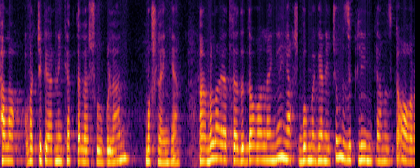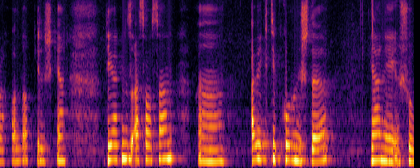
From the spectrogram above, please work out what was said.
taloq va jigarning kattalashuvi bilan boshlangan. Viloyatlarda davolangan yaxshi bo'lmagani uchun bizni klinikamizga og'ir ahvolda olib kelishgan. Diagnoz asosan e, obyektiv ko'rinishda ya'ni shu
